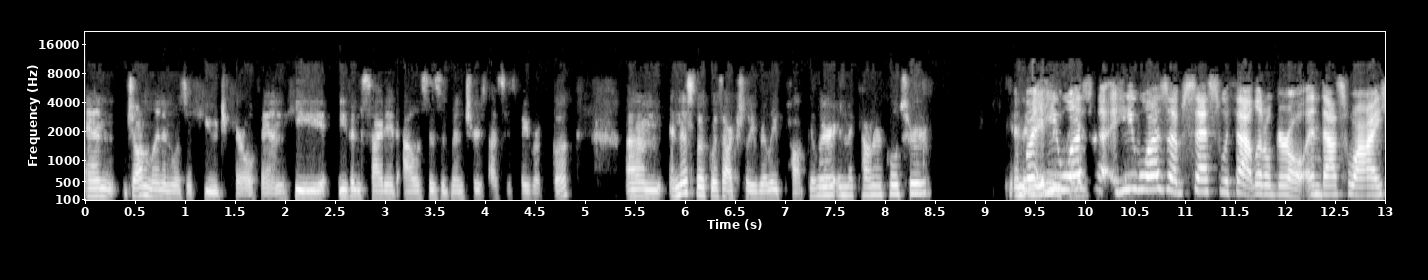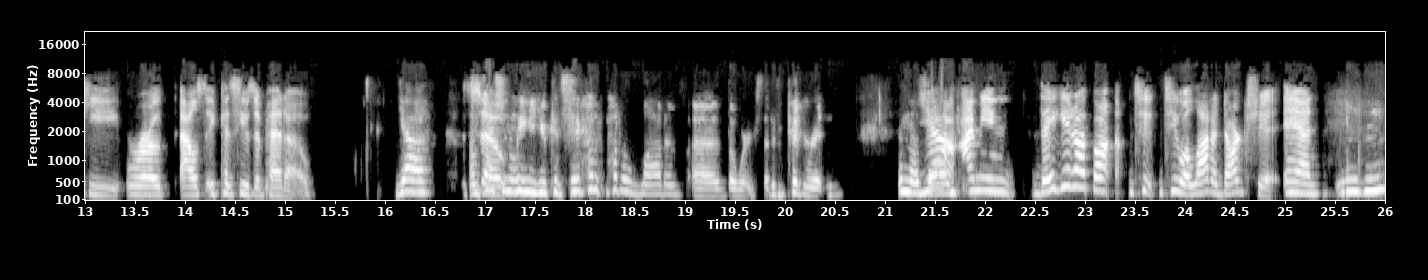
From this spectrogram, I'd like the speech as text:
And John Lennon was a huge Carroll fan. He even cited Alice's Adventures as his favorite book. Um, and this book was actually really popular in the counterculture. And But he was he was obsessed with that little girl, and that's why he wrote Alice because he was a pedo. yeah. So Unfortunately, you could say that about a lot of uh, the works that have been written. Yeah. I mean they get up on to to a lot of dark shit, and Mhm.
